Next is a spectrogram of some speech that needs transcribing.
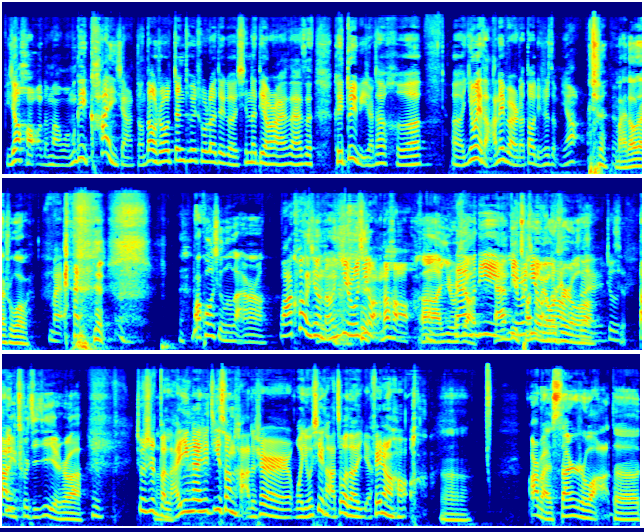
比较好的嘛，我们可以看一下，等到时候真推出了这个新的 DLSS，可以对比一下它和呃英伟达那边的到底是怎么样。买到再说吧。买挖矿性能咋样啊？挖矿性能一如既往的好。啊，一如既往 AMD 一如既往的优势，对，就大力出奇迹是吧？就是本来应该是计算卡的事儿，我游戏卡做的也非常好。嗯，二百三十瓦的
